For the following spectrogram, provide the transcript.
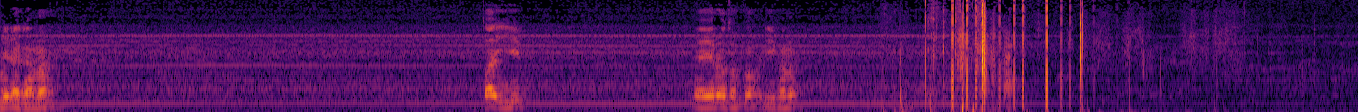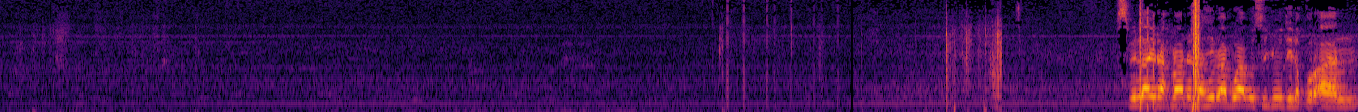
ni dhagama طيب yeroo tokko dhiifama بسم الله الرحمن الرحيم. أبواب سجود القرآن.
